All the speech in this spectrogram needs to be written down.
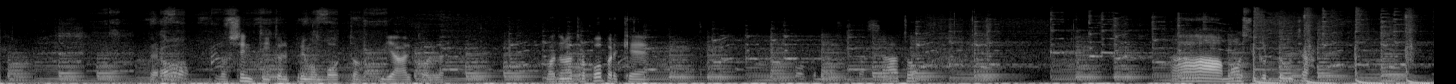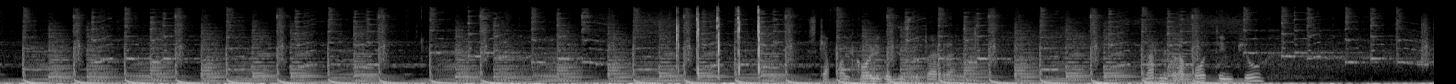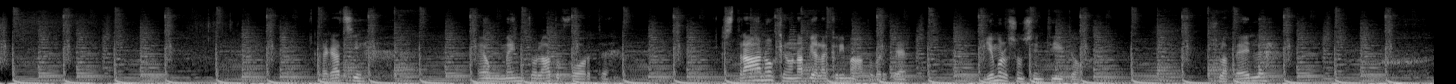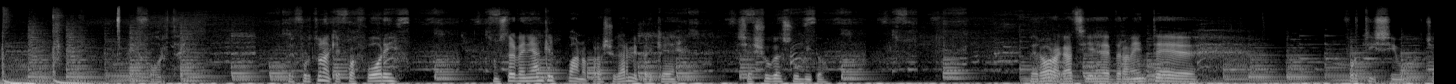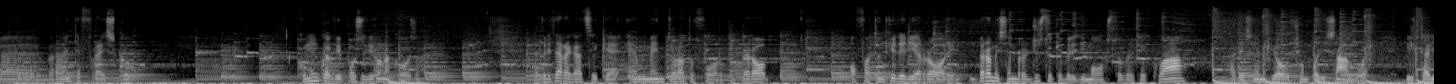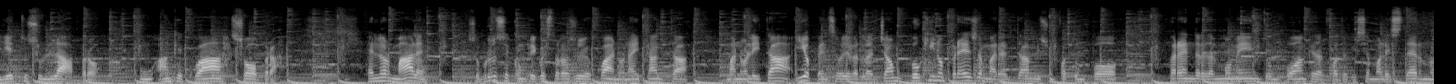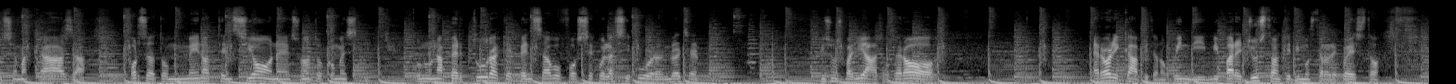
Però l'ho sentito il primo botto di alcol. Vado un altro po' perché un po' come sul passato. Ah, mo si brucia. schiaffo alcolico giusto per botta in più. Ragazzi è un mentolato forte. Strano che non abbia lacrimato perché io me lo sono sentito sulla pelle. È forte. Per fortuna che qua fuori non serve neanche il pano per asciugarmi perché si asciuga subito. Però ragazzi è veramente fortissimo cioè veramente fresco. Comunque vi posso dire una cosa. La verità ragazzi è che è un mentolato forte però ho fatto anch'io degli errori. Però mi sembra giusto che ve li dimostro perché qua ad esempio c'è un po' di sangue. Il taglietto sul labbro anche qua sopra. È normale soprattutto se compri questo rasoio qua e non hai tanta manualità. Io pensavo di averla già un pochino presa ma in realtà mi sono fatto un po' prendere dal momento un po' anche dal fatto che siamo all'esterno siamo a casa forse ho dato meno attenzione sono andato come con un'apertura che pensavo fosse quella sicura invece mi sono sbagliato però errori capitano, quindi mi pare giusto anche dimostrare questo,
